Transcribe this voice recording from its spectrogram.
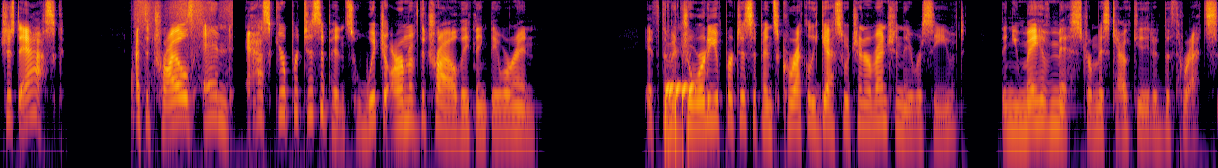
just ask. At the trial's end, ask your participants which arm of the trial they think they were in. If the majority of participants correctly guess which intervention they received, then you may have missed or miscalculated the threats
